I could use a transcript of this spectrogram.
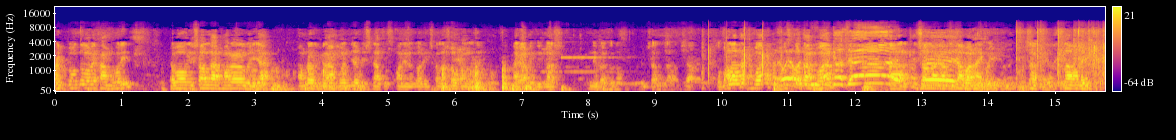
ঐক্যবদ্ধভাবে কাম করি। এবং ইনশাল্লাহ আপনারা লইয়া আমরা গ্রামগঞ্জে বিশ্বনাথ উসমানীনগর ইনশাল্লাহ সব ভালো দেখব আগামী দুই মাস নির্বাচন ইনশাল্লাহ তো ভালো থাকবা সুস্থ থাকবা। আর ইনশাল্লাহ আগামী যাবার নাই আসসালামু আলাইকুম।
